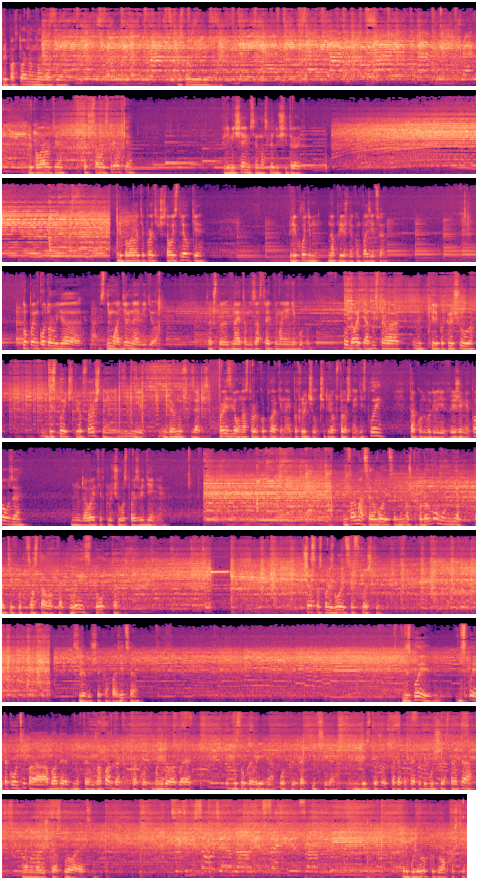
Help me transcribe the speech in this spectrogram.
При повторном нажатии воспроизведения. При повороте по часовой стрелке перемещаемся на следующий трек. При повороте против часовой стрелки переходим на прежнюю композицию. Но по энкодеру я сниму отдельное видео, так что на этом заострять внимание не буду. Ну, давайте я быстро переподключу дисплей четырехстрочный и вернусь к записи. Произвел настройку плагина и подключил четырехстрочный дисплей. Так он выглядит в режиме паузы. Ну, давайте включу воспроизведение. Информация выводится немножко по-другому, нет таких вот заставок, как play, stop, как... Сейчас воспроизводится флешки. Следующая композиция. Дисплей, дисплеи такого типа обладают некоторым запаздыванием, как вот в мониторах говорят, высокое время отклика пикселя. Здесь тоже, вот, когда какая-то бегущая строка, она немножечко всплывается. Регулировка громкости.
